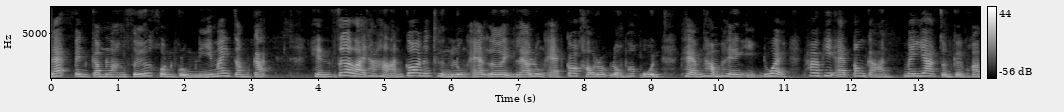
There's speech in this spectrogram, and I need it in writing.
และเป็นกำลังซื้อคนกลุ่มนี้ไม่จำกัด เห็นเสื้อลายทหารก็นึกถึงลุงแอดเลย แล้วลุงแอดก็เคารพหลวงพ่อคูณ แถมทำเพลงอีกด้วย ถ้าพี่แอดต้องการไม่ยากจนเกินความ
